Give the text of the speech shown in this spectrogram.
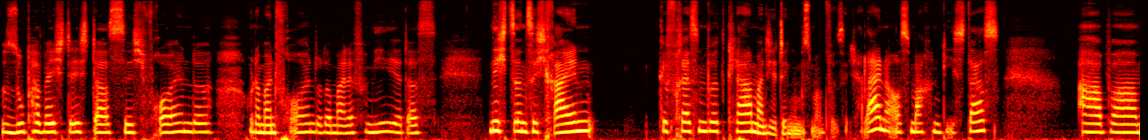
super wichtig, dass sich Freunde oder mein Freund oder meine Familie, dass nichts in sich reingefressen wird. Klar, manche Dinge muss man für sich alleine ausmachen, dies, das. Aber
